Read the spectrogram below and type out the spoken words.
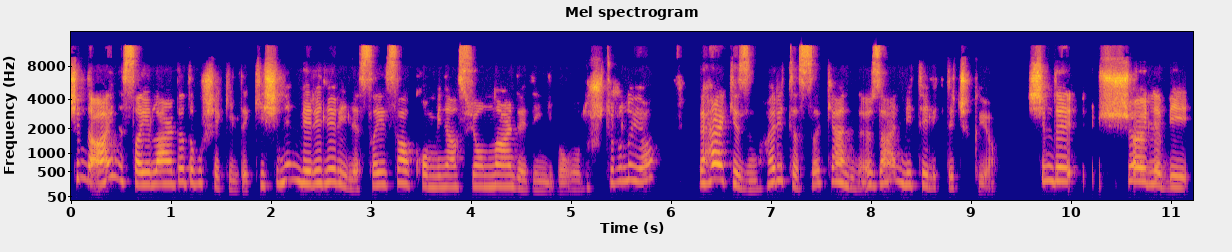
Şimdi aynı sayılarda da bu şekilde kişinin verileriyle sayısal kombinasyonlar dediğin gibi oluşturuluyor ve herkesin haritası kendine özel nitelikte çıkıyor. Şimdi şöyle bir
